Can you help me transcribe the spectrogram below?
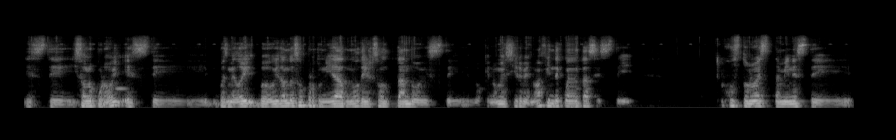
este, y solo por hoy, este, pues me doy, voy dando esa oportunidad, ¿no? De ir soltando, este, lo que no me sirve, ¿no? A fin de cuentas, este, justo, ¿no? Es también, este,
